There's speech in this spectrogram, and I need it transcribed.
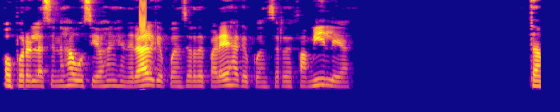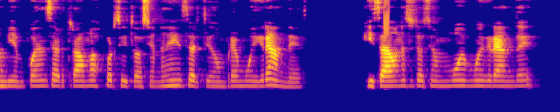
o por relaciones abusivas en general, que pueden ser de pareja, que pueden ser de familia. También pueden ser traumas por situaciones de incertidumbre muy grandes. Quizás una situación muy, muy grande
